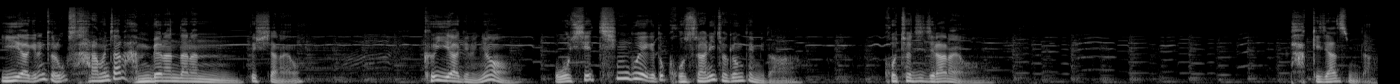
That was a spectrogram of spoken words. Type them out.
이 이야기는 결국 사람은 잘 안 변한다는 뜻이잖아요. 그 이야기는요, 오 씨의 친구에게도 고스란히 적용됩니다. 고쳐지질 않아요. 바뀌지 않습니다.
